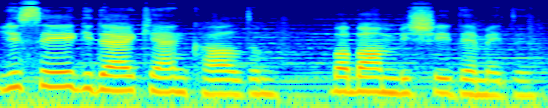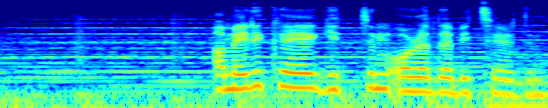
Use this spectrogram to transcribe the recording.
Liseye giderken kaldım, babam bir şey demedi. Amerika'ya gittim orada bitirdim.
